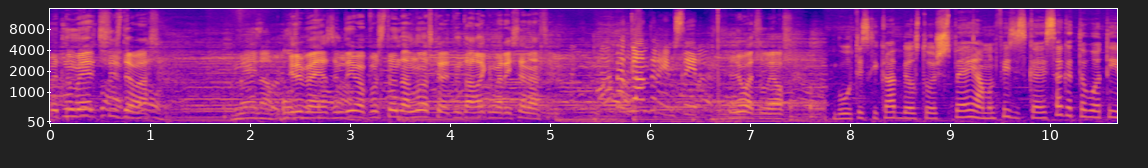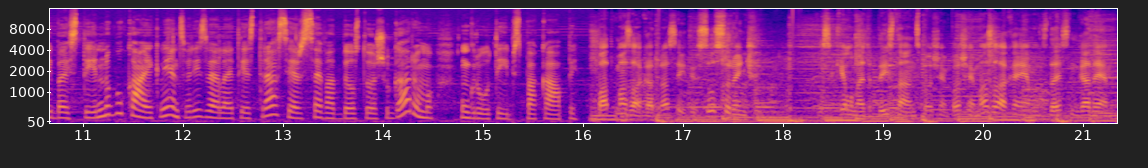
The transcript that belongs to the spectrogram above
bet nu mērķis izdevās. Gribējās zem divām pusstundām noskrēt, un tā laikam arī sanāca. Bet gandarījums ir ļoti liels. Būtiski, ka atbilstoši spējām un fiziskajai sagatavotībai stirnubukā ik viens var izvēlēties trasi ar sev atbilstošu garumu un grūtības pakāpi. Pat mazākā trasīte ir susuriņš. Tas ir kilometra distance pašiem pašiem mazākajiem līdz desmit gadiem.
